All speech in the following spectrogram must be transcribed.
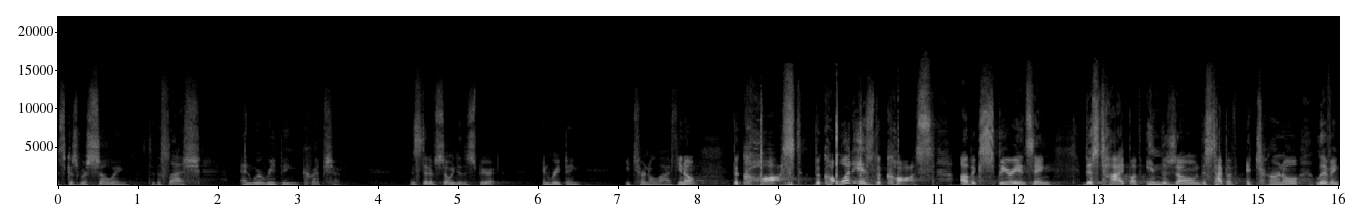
It's because we're sowing to the flesh and we're reaping corruption instead of sowing to the spirit and reaping eternal life. You know, the cost, the co- what is the cost of experiencing this type of in the zone, this type of eternal living?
